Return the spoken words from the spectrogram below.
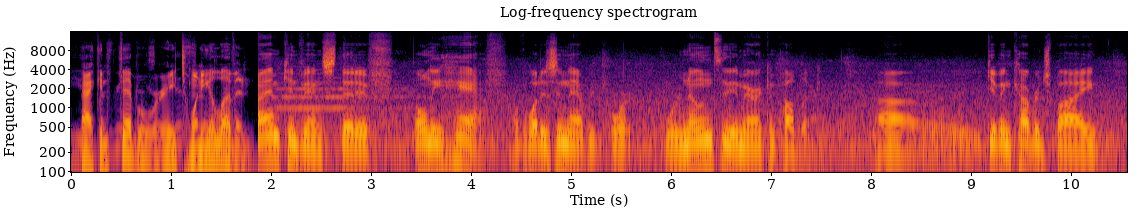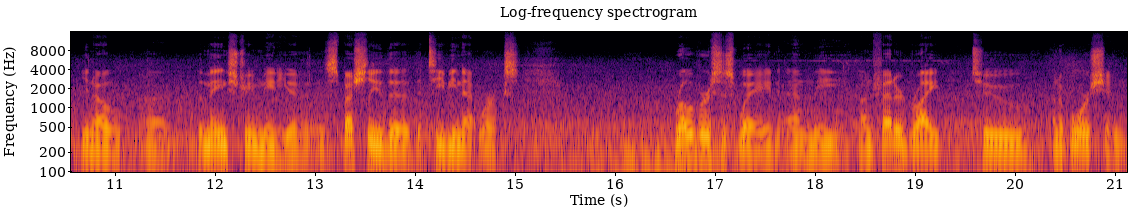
back in February 2011. I am convinced that if only half of what is in that report were known to the American public, uh, given coverage by, you know, uh, the mainstream media, especially the, the TV networks, Roe versus Wade and the unfettered right to an abortion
